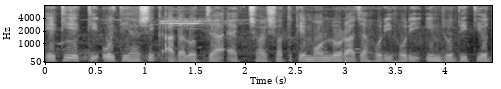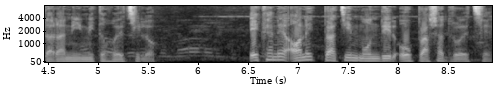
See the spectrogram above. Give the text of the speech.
এটি একটি ঐতিহাসিক আদালত যা এক ছয় শতকে মল্ল রাজা হরিহরি ইন্দ্র দ্বিতীয় দ্বারা নির্মিত হয়েছিল। এখানে অনেক প্রাচীন মন্দির ও প্রাসাদ রয়েছে।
